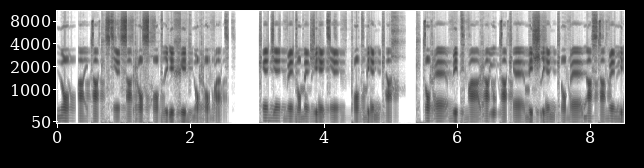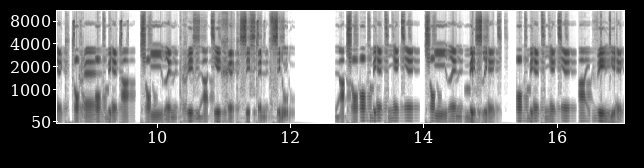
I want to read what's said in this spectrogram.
no aj tak ste sa rozhodli ich ignorovať. Keďže vedome žijete v podmienkach, ktoré vytvárajú také myšlienkové nastavenie, ktoré odmieta, čo len priznať ich existenciu. Na čo odmietnete, čo len myslieť, odmietnete aj vidieť.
